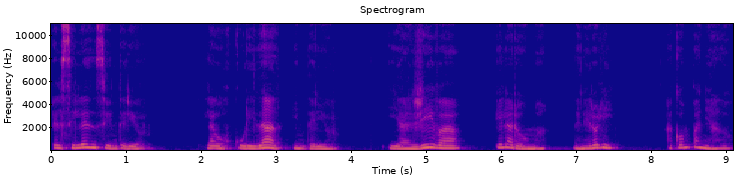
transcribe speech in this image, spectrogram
El silencio interior, la oscuridad interior. Y allí va el aroma de Nerolí, acompañado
